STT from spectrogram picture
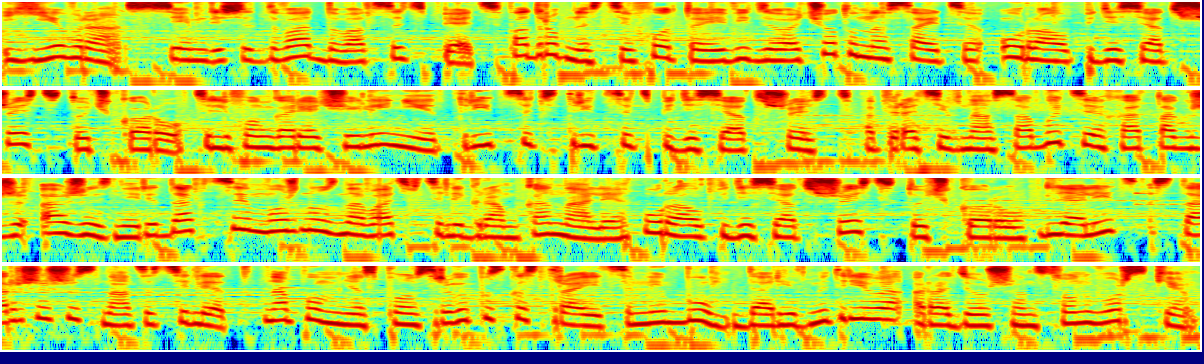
евро 72 25. Подробности фото и видео отчета на сайте урал56.ру. Телефон горячей линии 30 30 56. Оперативно о событиях, а также о жизни редакции можно узнавать в телеграм-канале урал56.ру для лиц старше 16 лет. Напомню, спонсор выпуска «Строительный бум». Дарья Дмитриева, радио «Шансон Ворске».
